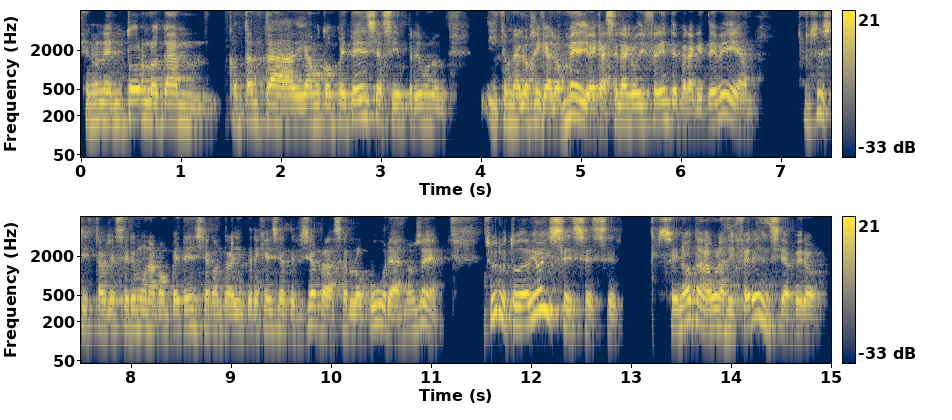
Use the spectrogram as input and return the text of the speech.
en un entorno tan, con tanta, digamos, competencia, siempre uno, y una lógica de los medios, hay que hacer algo diferente para que te vean. No sé si estableceremos una competencia contra la inteligencia artificial para hacer locuras, no sé. Yo creo que todavía hoy se, se, se, notan algunas diferencias, pero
